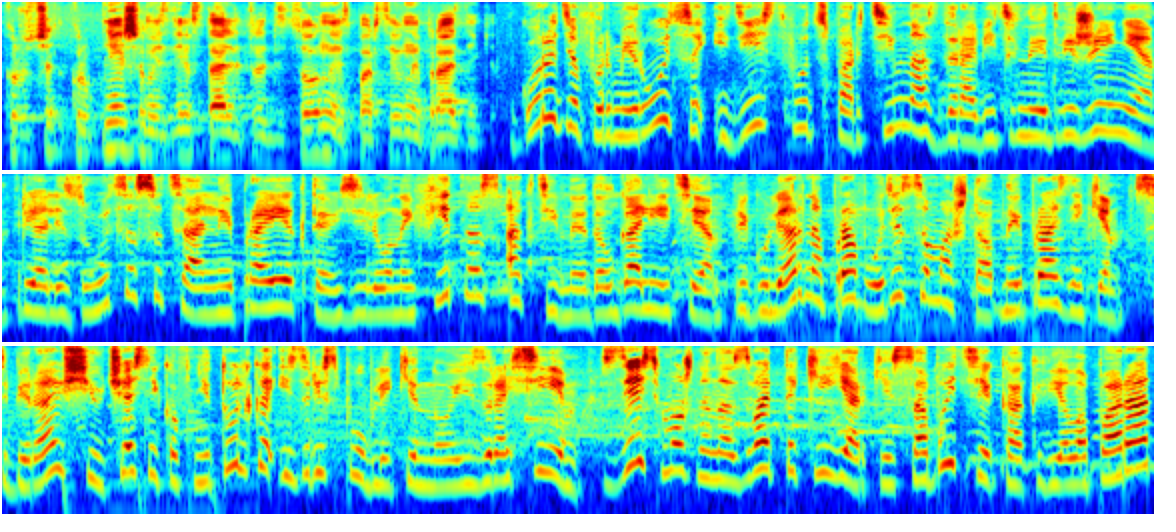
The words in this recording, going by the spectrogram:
Крупнейшим из них стали традиционные спортивные праздники. В городе формируются и действуют спортивно-оздоровительные движения. Реализуются социальные проекты «Зеленый фитнес», «Активное долголетие». Регулярно проводятся масштабные праздники, собирающие участников не только из республики, но и из России. Здесь можно назвать такие яркие события, как велопарад,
